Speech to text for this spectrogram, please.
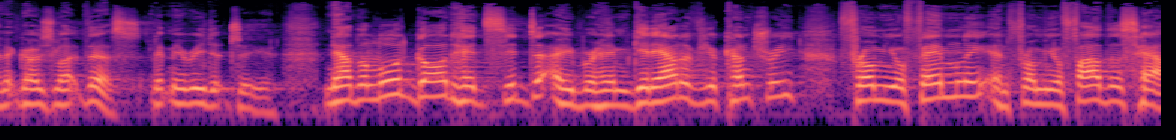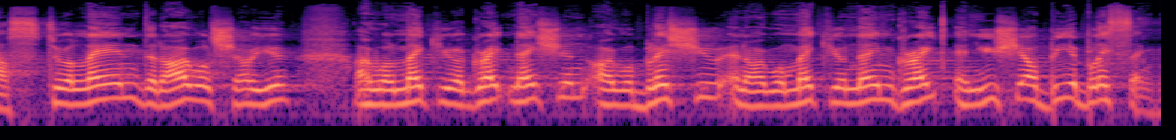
And it goes like this. Let me read it to you. Now, the Lord God had said to Abraham, Get out of your country, from your family, and from your father's house to a land that I will show you. I will make you a great nation. I will bless you, and I will make your name great, and you shall be a blessing.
